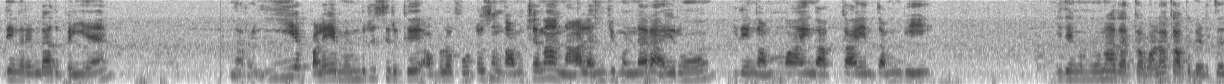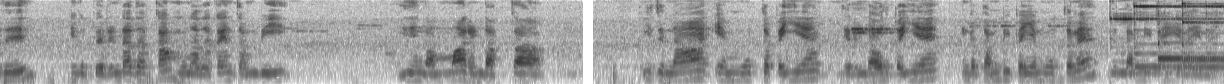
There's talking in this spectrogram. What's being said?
இது எங்கள் ரெண்டாவது பையன். நிறைய பழைய மெமரிஸ் இருக்குது அவ்வளோ ஃபோட்டோஸும் காமிச்சேன்னா நாலு அஞ்சு மணி நேரம் ஆயிரும். இது எங்கள் அம்மா எங்கள் அக்கா என் தம்பி. இது எங்கள் மூணாவது அக்கா வளக்காப்புக்கு எடுத்தது. எங்கள் பெ ரெண்டாவது அக்கா மூணாவது அக்கா என் தம்பி இது எங்கள் அம்மா ரெண்டு அக்கா. இது நான் என் மூத்த பையன் இது ரெண்டாவது பையன் எங்கள் தம்பி பையன் மூத்தவன் எங்கள் தம்பி பையன் இளையவன்.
